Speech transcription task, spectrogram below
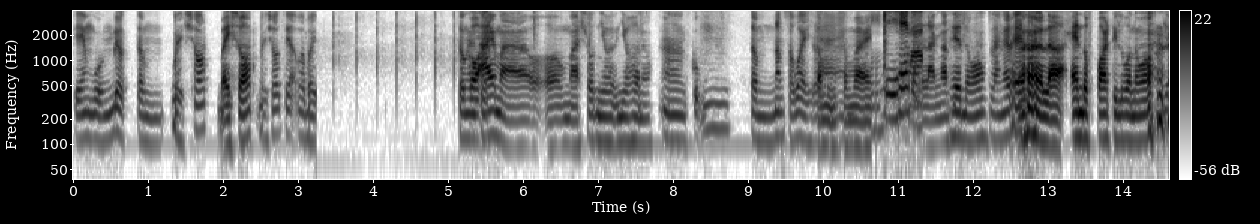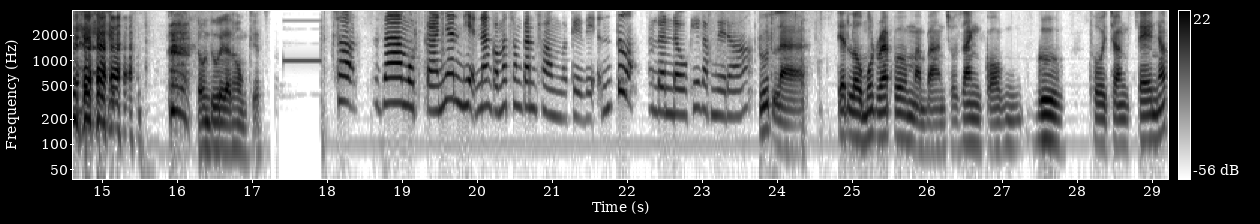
thì em uống được tầm 7 shot 7 shot. 7 shot rượu và 7 Xong em Có sẽ- ai mà ờ, mà shot nhiều nhiều hơn không? à, cũng tầm 5 6 7 là Tầm tầm vài đi hết à là ngắn hết đúng không? là ngất hết là end of party luôn đúng không? Don't do it at home, kids. Chọn ra một cá nhân hiện đang có mặt trong căn phòng và kể về ấn tượng lần đầu khi gặp người đó. Truth là tiết lộ một rapper mà bạn cho danh có gu thôi chẳng tệ nhất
